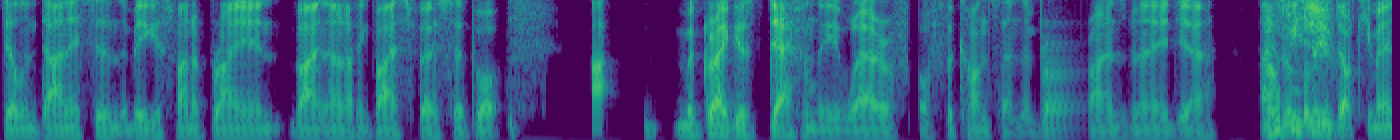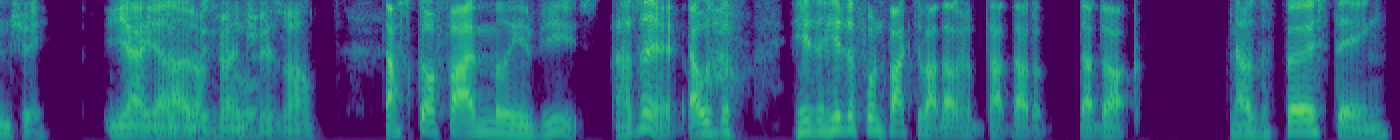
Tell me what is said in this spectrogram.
Dillon Danis isn't the biggest fan of Brian, and I think vice versa. But uh, McGregor's definitely aware of, of the content that Brian's made. Yeah, I It's hope he's in a documentary. Yeah, he Yeah, did the documentary cool. as well. That's got five million views. Has it? That was the here's a, here's a fun fact about that that that that doc. That was the first thing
